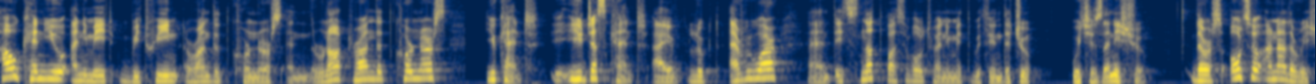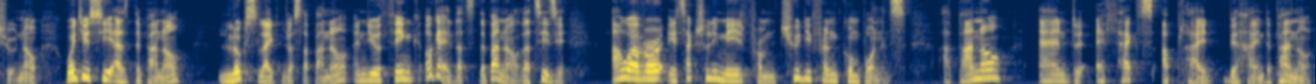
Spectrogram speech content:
How can you animate between rounded corners and not rounded corners? You can't. You just can't. I've looked everywhere and it's not possible to animate within the two, which is an issue. There's also another issue. Now, what you see as the panel looks like just a panel and you think, okay, that's the panel, that's easy. However, it's actually made from two different components, a panel and the effects applied behind the panel.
